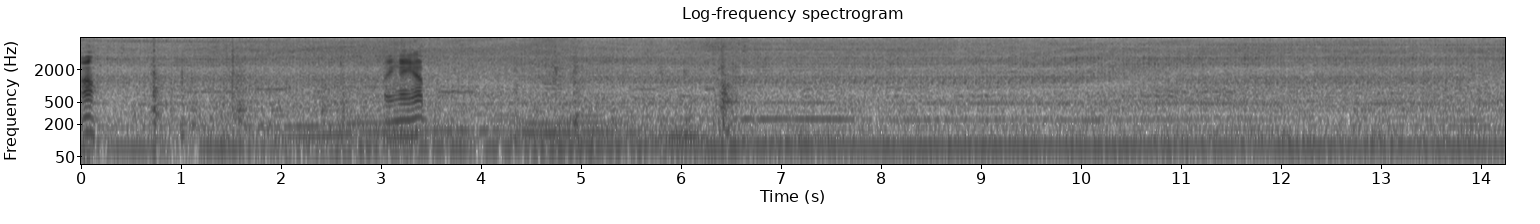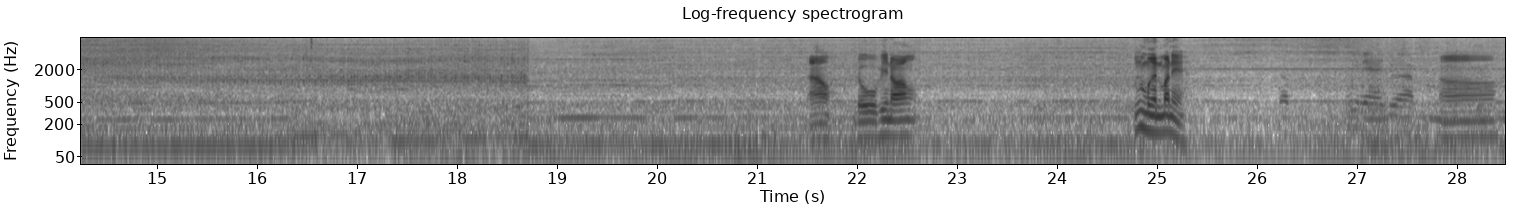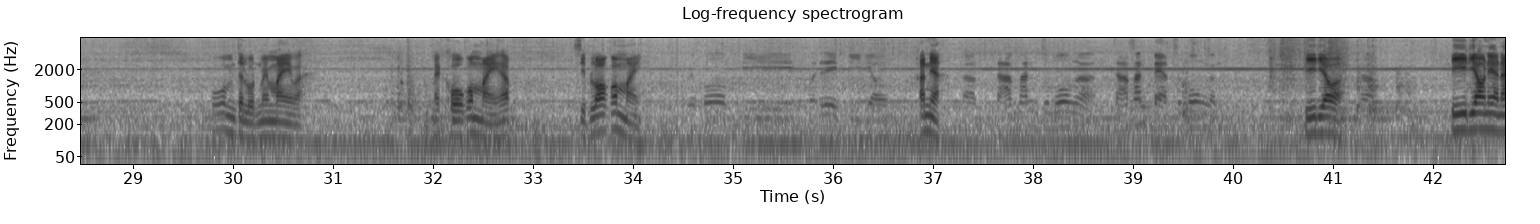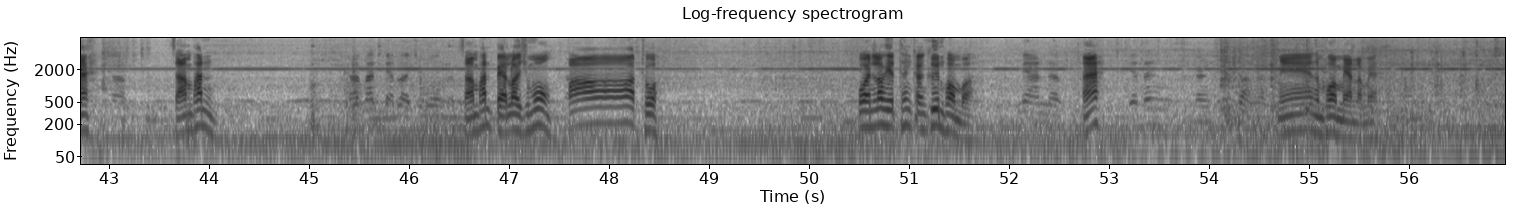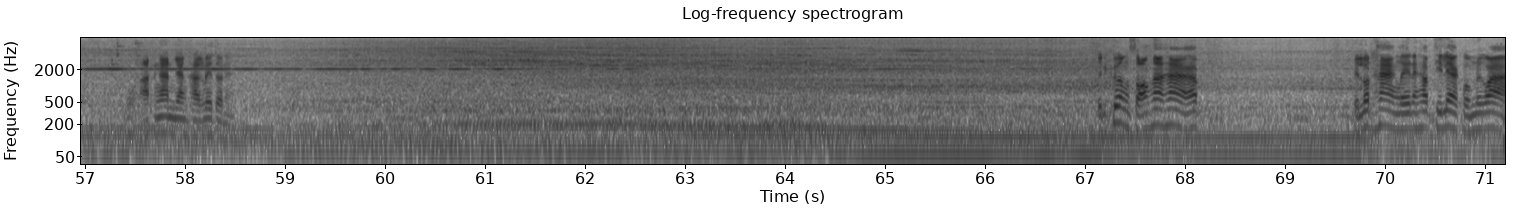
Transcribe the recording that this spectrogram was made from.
เอาไปไงครับ เอา ดูพี่น้อง มันเหมือนปะเนี่ยนี่แน่อยู่ครับอ๋อโอ้มันจะหลุดใหม่ๆว่ะแมคโครก็ใหม่ครับสิบล้อก็ใหม่แล้วก็ปีมันได้ปีเดียวคันเนี่ยครับสามพันชั่วโมงอะสามพันแปดชั่วโมงครับปีเดียวอะครับปีเดียวเนี่ยนะครับสามพันสามพันแปดร้อยชั่วโมงครับสามพันแปดร้อยชั่วโมงป๊าดทัวพอนเราเฮ็ดทั้งกลางคืนพร้อมป่ะ แม่นครับฮะเดี๋ยวตั้งกลางคืนก่อนครับแม่สมพ่อแมนหรอแม่โอ้อัดงานยังคักเลยตัวเนี้ยเป็นเครื่อง 255 ครับ เป็นรถห้างเลยนะครับ ที่แรกผมนึกว่า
